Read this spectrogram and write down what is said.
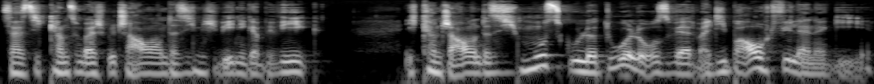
Das heißt, ich kann zum Beispiel schauen, dass ich mich weniger bewege. Ich kann schauen, dass ich Muskulatur loswerde, weil die braucht viel Energie.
